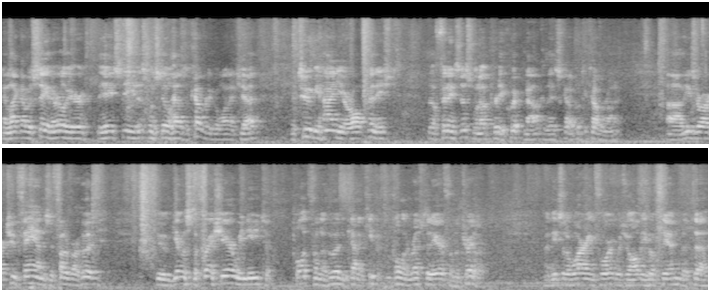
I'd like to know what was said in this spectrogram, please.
And like I was saying earlier, the AC, this one still has the cover to go on it yet. The two behind you are all finished. They'll finish this one up pretty quick now because they just got to put the cover on it. Uh, These are our two fans in front of our hood to give us the fresh air we need to pull it from the hood and kind of keep it from pulling the rest of the air from the trailer. And these are the wiring for it, which will all be hooked in, but uh,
